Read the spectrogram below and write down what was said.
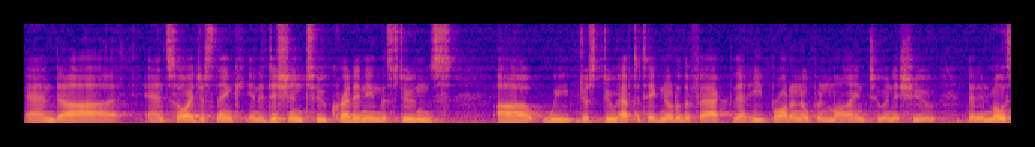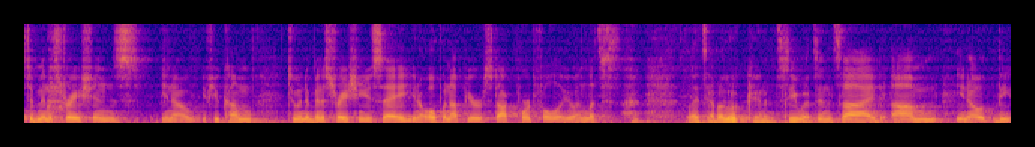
And, uh, and so I just think, in addition to crediting the students, uh, we just do have to take note of the fact that he brought an open mind to an issue that in most administrations, you know, if you come to an administration, you say, you know, open up your stock portfolio and let's let's have a look and see what's inside. Um, you know, the,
